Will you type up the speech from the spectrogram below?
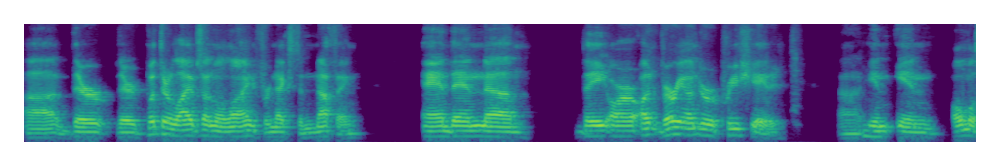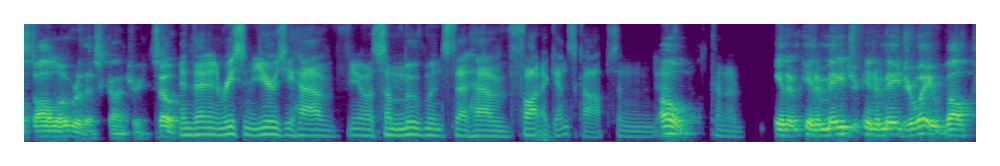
Uh, they're they're put their lives on the line for next to nothing, and then um, they are un- very underappreciated uh, in in almost all over this country. So, and then in recent years, you have you know some movements that have fought against cops and oh, kind of in a in a major in a major way. Well,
